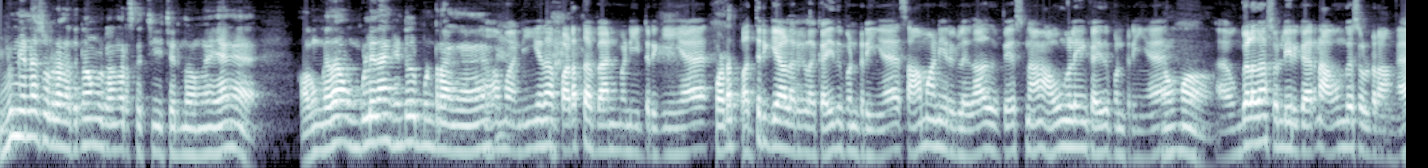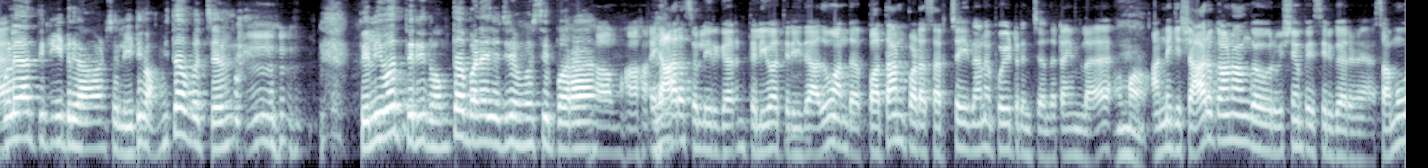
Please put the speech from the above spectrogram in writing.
இவங்க என்ன சொல்றாங்க? திரிணாமுல் காங்கிரஸ் கட்சியை சேர்ந்தவங்க. ஏங்க அவங்கதான் உங்களே தான் கிண்டல் பண்றாங்க. ஆமா நீங்க தான் படத்தை பேன் பண்ணிட்டு இருக்கீங்க. பட பத்திரிகையாளர்களை கைது பண்றீங்க. சாமானியர்கள் ஏதாவது பேசினா அவங்களையும் கைது பண்றீங்க. ஆமா. உங்களை தான் சொல்லியிருக்காருன்னு அவங்க சொல்றாங்க. உங்களே தான் திட்டிட்டு இருக்காங்கன்னு சொல்லிட்டு அமிதாப் பச்சன். தெளிவா தெரியுது. மம்தா பானர்ஜி வச்சு விமர்சிப்பாரா? ஆமா. யார சொல்லியிருக்காருன்னு தெளிவா தெரியுது. அதுவும் அந்த பதான் பட சர்ச்சை தானே போயிட்டு இருந்துச்சு அந்த டைம்ல அன்னைக்கு ஷாருக் கானும் அங்க ஒரு விஷயம் பேசியிருக்காரு. சமூக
